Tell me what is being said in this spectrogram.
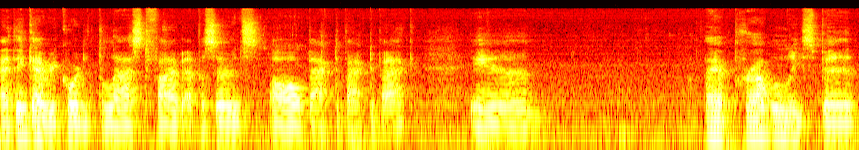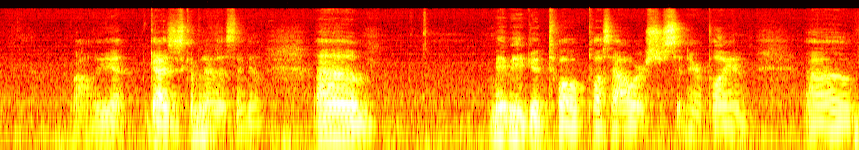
I think I recorded the last five episodes all back to back to back, and I have probably spent, well, yeah, guys, just coming out of this thing now. Um, maybe a good 12 plus hours just sitting here playing. Um,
